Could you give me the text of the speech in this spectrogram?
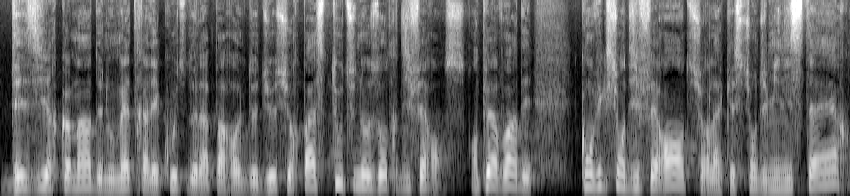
désir commun de nous mettre à l'écoute de la parole de Dieu surpasse toutes nos autres différences. On peut avoir des convictions différentes sur la question du ministère,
